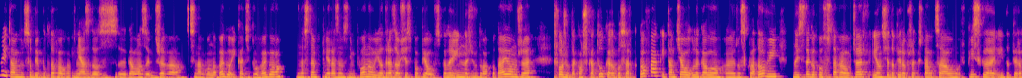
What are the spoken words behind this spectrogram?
No i tam sobie budował gniazdo z gałązek drzewa cynamonowego i kadzidłowego. Następnie razem z nim płonął i odradzał się z popiołów. Z kolei inne źródła podają, że tworzył taką szkatułkę albo sarkofag i tam ciało ulegało e, rozkładowi, no i z tego powstawał czerw i on się dopiero przekształcał w piskle i dopiero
